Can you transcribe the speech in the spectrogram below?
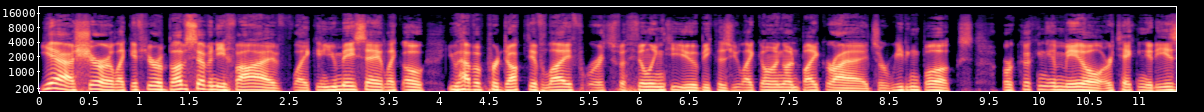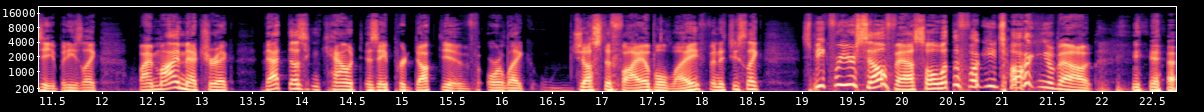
"Yeah, sure. Like if you're above 75, like you may say like, oh, you have a productive life, or it's fulfilling to you because you like going on bike rides or reading books or cooking a meal or taking it easy." But he's like, by my metric, that doesn't count as a productive or like justifiable life, and it's just like. Speak for yourself, asshole. What the fuck are you talking about? yeah.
